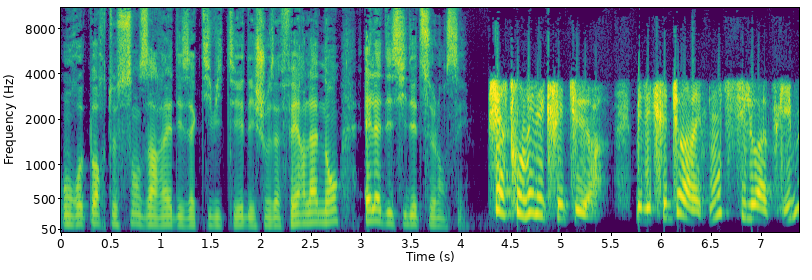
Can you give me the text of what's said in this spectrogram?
On reporte sans arrêt des activités, des choses à faire. Là, non, elle a décidé de se lancer. J'ai retrouvé l'écriture, mais l'écriture avec mon stylo à plume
